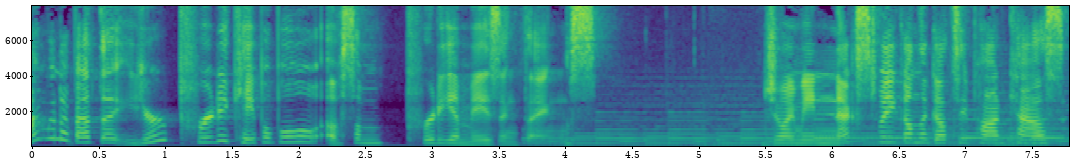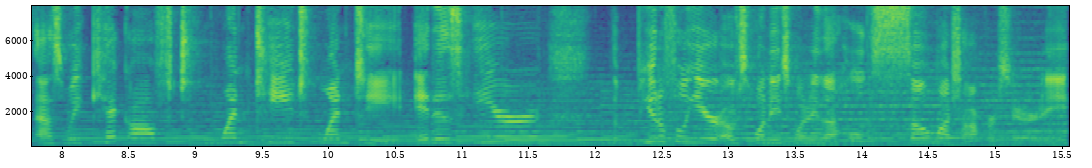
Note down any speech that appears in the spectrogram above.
I'm going to bet that you're pretty capable of some pretty amazing things. Join me next week on the Gutsy Podcast as we kick off 2020. It is here, the beautiful year of 2020 that holds so much opportunity.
